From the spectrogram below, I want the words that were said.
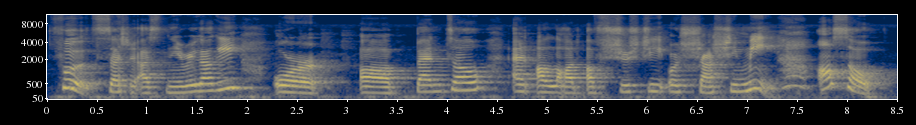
foods such as nirigagi or uh, bento, and a lot of sushi or sashimi. Also,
